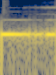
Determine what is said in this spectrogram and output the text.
you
